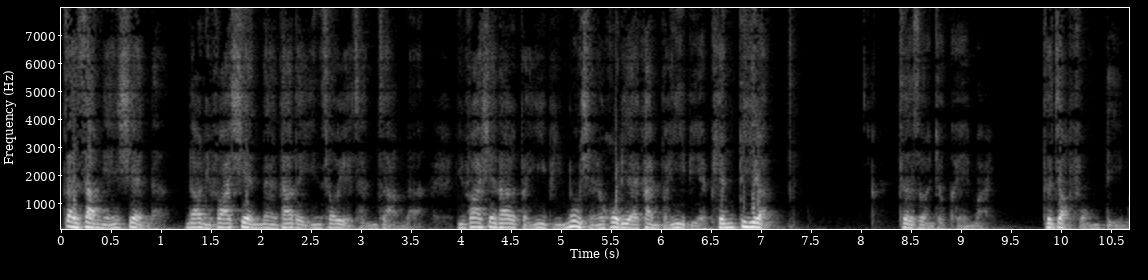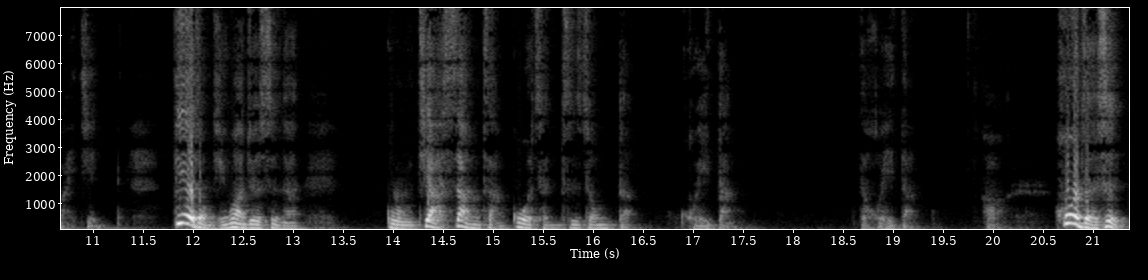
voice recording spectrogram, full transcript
站上年线了，然后你发现呢，它的营收也成长了，你发现它的本益比目前的获利来看，本益比也偏低了，这时候你就可以买，这叫逢低买进。第二种情况就是呢，股价上涨过程之中的回档的回档，好，或者是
